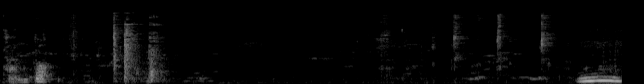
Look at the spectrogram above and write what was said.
다음 떡. 음.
